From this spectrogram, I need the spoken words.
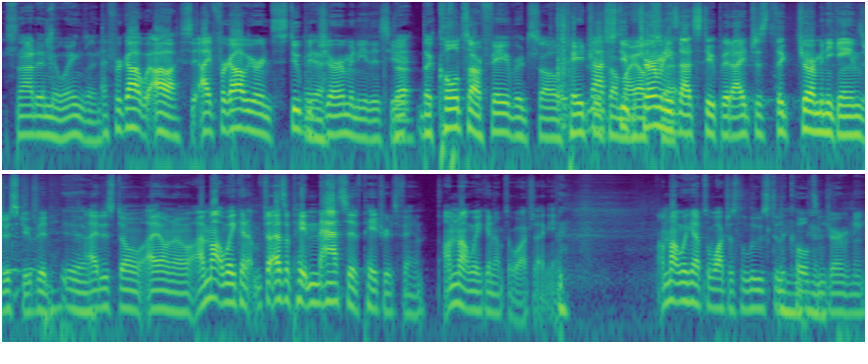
It's not in New England. I forgot. Oh, see, I forgot we were in stupid Yeah. Germany this year. The, the Colts are favored, so Patriots not are stupid. my upset. Germany's not stupid. I just the Germany games are stupid. Yeah. I just don't. I don't know. I'm not waking up as a pa- massive Patriots fan. I'm not waking up to watch that game. I'm not waking up to watch us lose to the Colts in Germany.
